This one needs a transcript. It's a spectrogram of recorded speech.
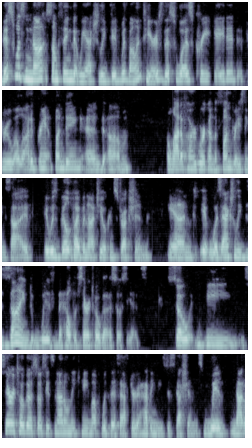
this was not something that we actually did with volunteers. This was created through a lot of grant funding and um, a lot of hard work on the fundraising side. It was built by Bonacio Construction and it was actually designed with the help of Saratoga Associates so the Saratoga Associates not only came up with this after having these discussions with not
